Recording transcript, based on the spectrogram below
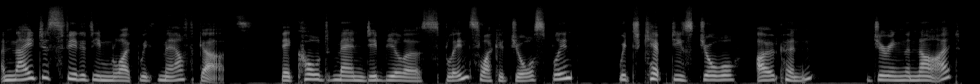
and they just fitted him like with mouth guards. They're called mandibular splints, like a jaw splint, which kept his jaw open during the night.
